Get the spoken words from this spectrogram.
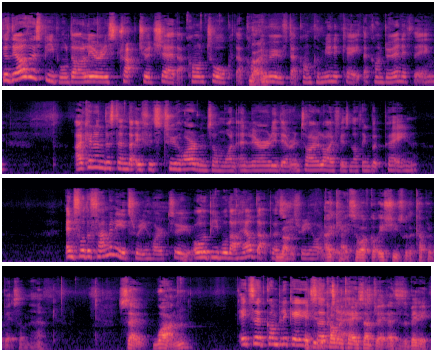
because there are those people that are literally strapped to a chair that can't talk that can't Right. move that can't communicate that can't do anything I can understand that if it's too hard on someone and literally their entire life is nothing but pain. And for the family, it's really hard too. All the people that help that person, Right. it's really hard Okay, too. so I've got issues with a couple of bits on there. So one, It's a complicated it is subject. a complicated subject. This is a biggie.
